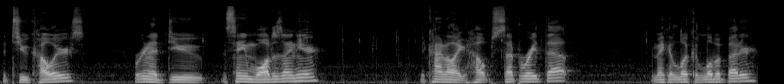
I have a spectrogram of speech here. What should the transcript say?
the two colors. We're to do the same wall design here to kind of like help separate that and make it look a little bit better.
